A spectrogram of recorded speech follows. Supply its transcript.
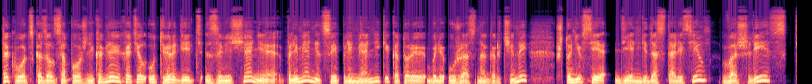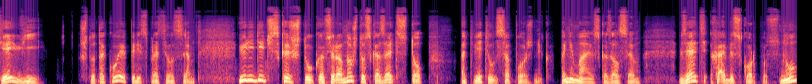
«Так вот», — сказал сапожник, — «когда я хотел утвердить завещание, племянницы и племянники, которые были ужасно огорчены, что не все деньги достались им, вошли с Кеви». «Что такое?» — переспросил Сэм. «Юридическая штука, все равно, что сказать «стоп», — ответил сапожник. «Понимаю», — сказал Сэм взять хабис корпус. Ну,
